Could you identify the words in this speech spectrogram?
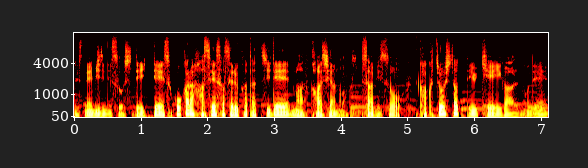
ですね、ビジネスをしていて、そこから派生させる形で、まあ、カーシェアのサービスを拡張したっていう経緯があるので、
